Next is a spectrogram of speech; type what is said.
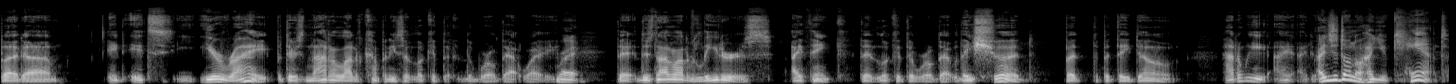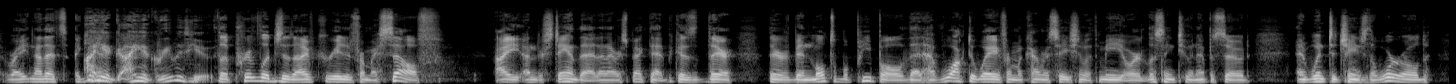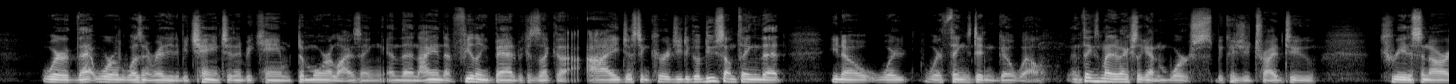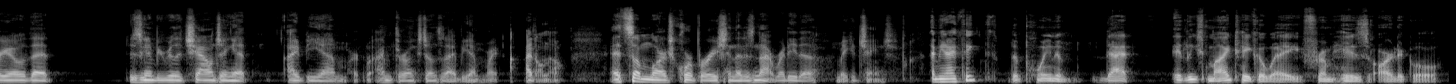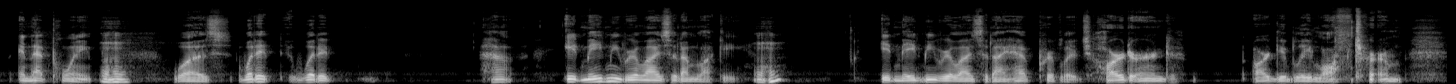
But, um, it, it's, you're right, but there's not a lot of companies that look at the, the world that way. Right. There- There's not a lot of leaders, I think, that look at the world that way. They should, but, but they don't. How do we, I, I, I just don't know how you can't, right? Now that's I, again ag- I agree with you. the privilege that I've created for myself, I understand that and I respect that because there there have been multiple people that have walked away from a conversation with me or listening to an episode and went to change the world where that world wasn't ready to be changed and it became demoralizing and then I end up feeling bad because like uh, I just encourage you to go do something that you know where where things didn't go well and things might have actually gotten worse because you tried to create a scenario that is going to be really challenging at IBM or I'm throwing stones at IBM, right? I don't know. At some large corporation that is not ready to make a change. I mean, I think the point of that, at least my takeaway from his article and that point mm-hmm. was what it, what it, how it made me realize that I'm lucky. Mm-hmm. It made me realize that I have privilege, hard earned, arguably long term,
